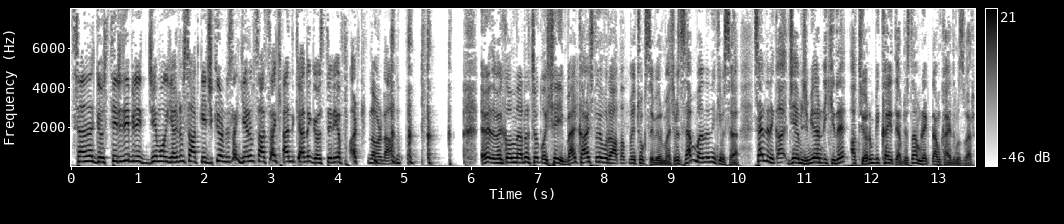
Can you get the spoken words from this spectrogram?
sana gösteride bile Cem o yarım saat gecikiyorum desen yarım saat sen kendi kendine gösteri yaparsın oradan. Evet ve konularda çok o şey. Ben karşı tarafı rahatlatmayı çok seviyorum. Ben. Mesela sen bana dedin ki mesela. Sen dedin ki "Aa, Cem'ciğim yarın 2'de atıyorum bir kayıt yapacağız. Tamam reklam kaydımız var.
